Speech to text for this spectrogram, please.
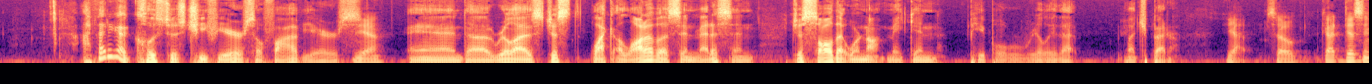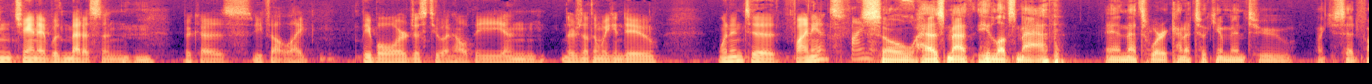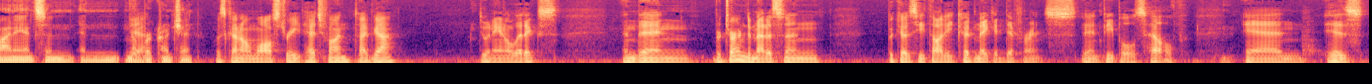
I thought he got close to his chief year, so five years. Yeah, And uh, realized, just like a lot of us in medicine, just saw that we're not making people really that much better. Yeah. So got disenchanted with medicine. Mhm. because he felt like people are just too unhealthy and there's nothing we can do. Went into finance. Finance. So has math. He loves math, and that's where it kind of took him into, like you said, finance and and Yeah. number crunching. Was kind of on Wall Street hedge fund type Mhm. guy, doing analytics, and then returned to medicine because he thought he could make a difference in people's health. And his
